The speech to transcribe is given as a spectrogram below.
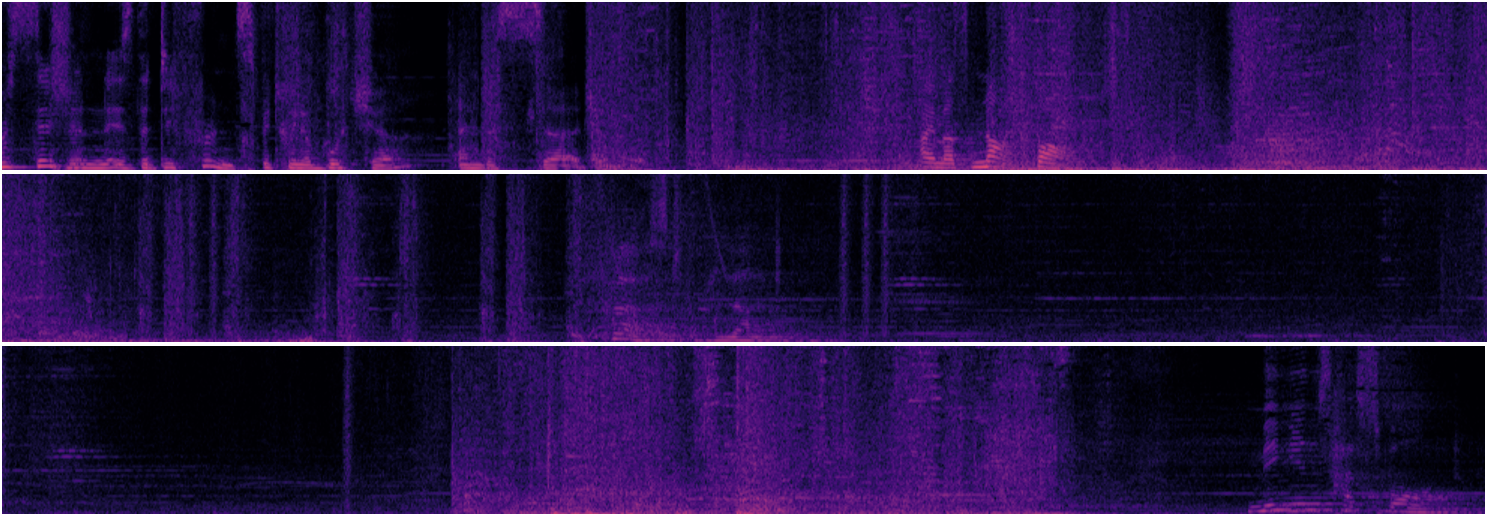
Precision is the difference between a butcher and a surgeon. I must not fall. First blood. Minions have spawned.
